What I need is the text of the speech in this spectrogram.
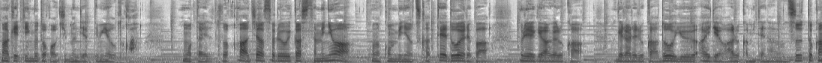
マーケティングとかを自分でやってみようとか思ったりだとかじゃあそれを活かすためにはこのコンビニを使ってどうやれば売り上げを上げるか上げられるかどういうアイデアがあるかみたいなのをずっと考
